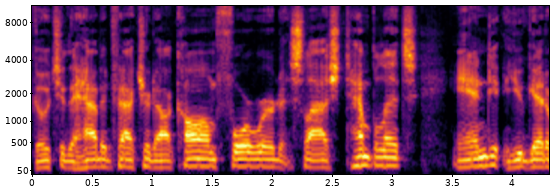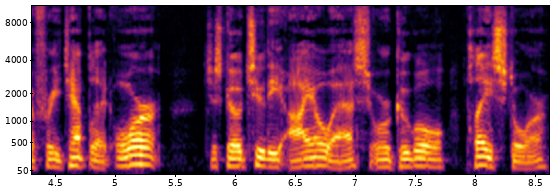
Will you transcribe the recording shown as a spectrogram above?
go to thehabitfactor.com forward slash templates and you get a free template. Or just go to the iOS or Google Play Store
